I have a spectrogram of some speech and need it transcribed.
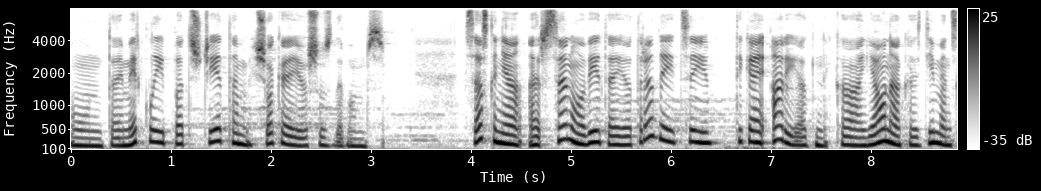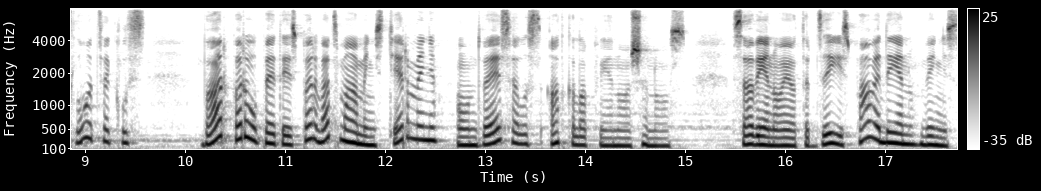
un tai mirklī pat šķietami šokējošs uzdevums. Saskaņā ar seno vietējo tradīciju, tikai Ariadne, kā jaunākais ģimenes loceklis, var parūpēties par vecmāmiņas ķermeņa un dvēseles atkal apvienošanos savienojot ar dzīves pavadienu viņas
